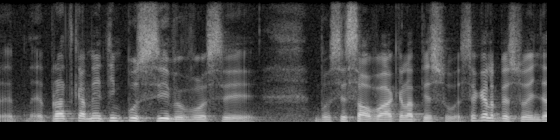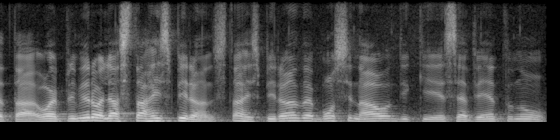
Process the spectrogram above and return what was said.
é, é praticamente impossível você você salvar aquela pessoa. Se aquela pessoa ainda está, olha, primeiro olhar se está respirando. Se está respirando é bom sinal de que esse evento não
